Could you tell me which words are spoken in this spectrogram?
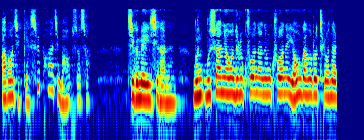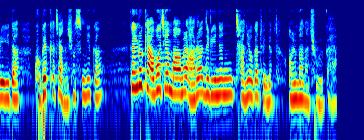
아버지께 슬퍼하지 마옵소서. 지금의 이 시간은 무 수한 영혼들을 구원하는 구원의 영광으로 드러나리이다 고백하지 않으셨습니까? 그러니까 이렇게 아버지의 마음을 알아들이는 자녀가 되면 얼마나 좋을까요?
